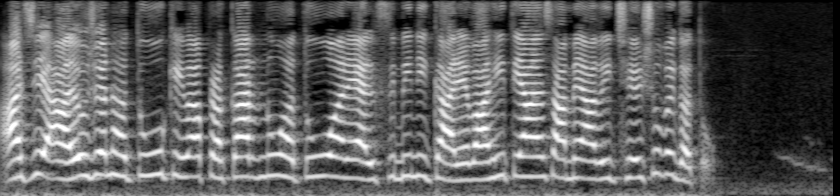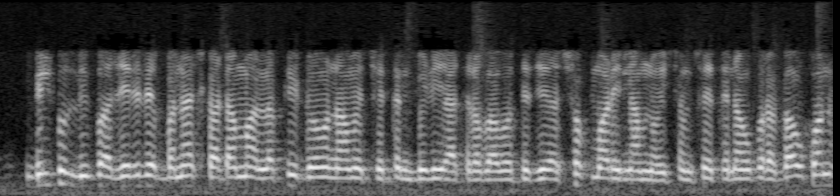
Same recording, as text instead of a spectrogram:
આજે આયોજન હતું, કેવા પ્રકારનું હતું અને એલસીબીની કાર્યવાહી ત્યાં સામે આવી છે? શું વિગતો? બિલકુલ દીપા, જે રીતે બનાસકાંઠામાં લકી ડ્રો નામે છેતનબીડી યાત્રા બાબતે જે અશોક માળી નામનો ઇસમ છે, તેના ઉપર અગાઉ પણ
